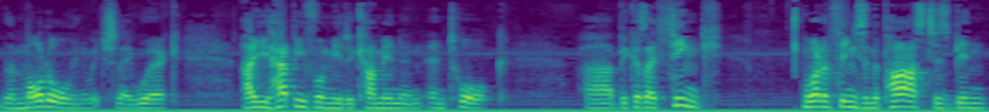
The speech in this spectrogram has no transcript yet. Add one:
the model in which they work, are you happy for me to come in and, and talk? Uh, because I think one of the things in the past has been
